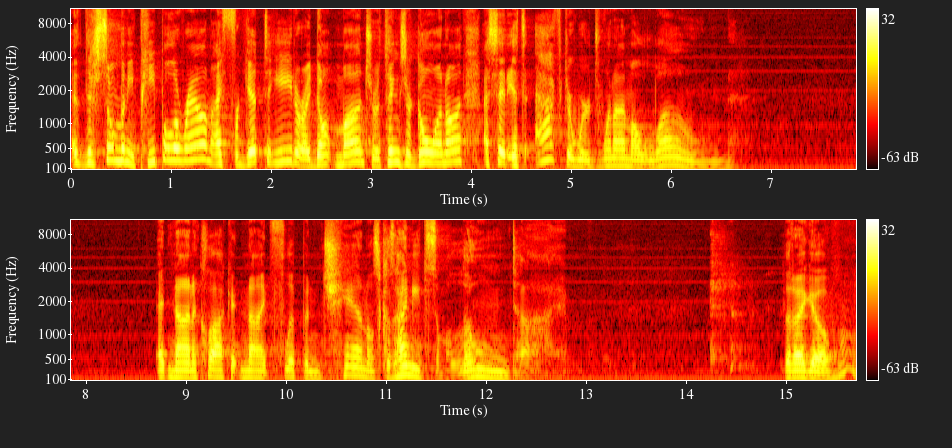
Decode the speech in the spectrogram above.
Uh, there's so many people around, I forget to eat, or I don't munch, or things are going on. I said, It's afterwards when I'm alone at nine o'clock at night flipping channels because I need some alone time that I go, hmm,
